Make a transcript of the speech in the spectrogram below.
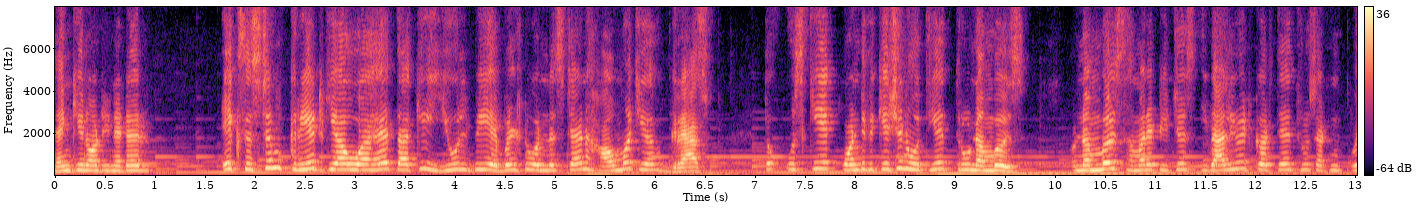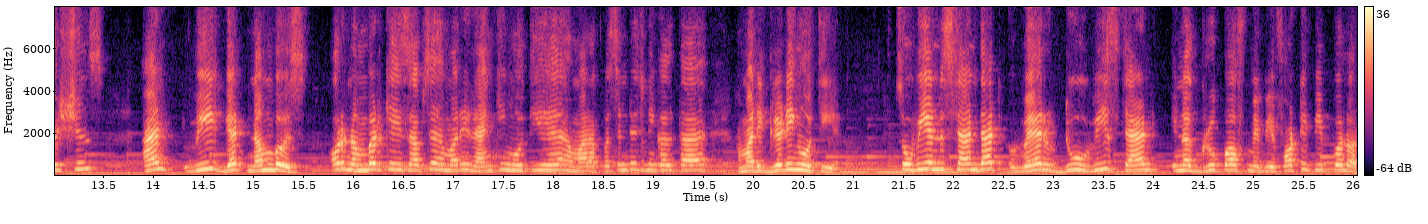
थैंक यू नॉटी नेटर एक सिस्टम क्रिएट किया हुआ है ताकि you will be able to understand how much you have grasp तो उसकी एक क्वांटिफिकेशन होती है थ्रू नंबर्स और नंबर्स हमारे टीचर्स इवेल्युएट करते हैं through certain questions and we get numbers और नंबर के हिसाब से हमारी रैंकिंग होती है, हमारा परसेंटेज निकलता है, हमारी ग्रेडिंग होती है। So we understand that where do we stand in a group of maybe 40 people or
